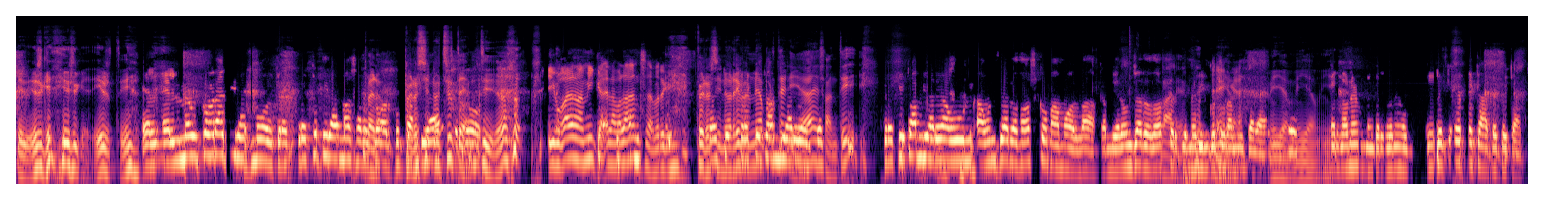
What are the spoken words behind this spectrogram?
Què dius? Què dius? Què dius, tio? El, el meu cor ha tirat molt, crec, crec que he tirat massa de Però, cor. Puc però si no xutem, però tio. Igual una mica la balança, perquè... Però si no arribem ni a porteria, eh, Santi? Crec que canviaré a un, a un 0-2 com a molt, va. Canviaré a un 0-2 Vale. perquè m'he vingut una mica de... Millor, millor, millor. Perdoneu-me, perdoneu he, he pecat, he pecat.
